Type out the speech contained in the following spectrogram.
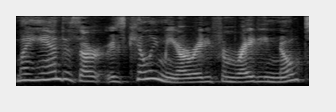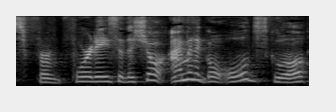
my hand is are, is killing me already from writing notes for four days of the show. I'm going to go old school,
